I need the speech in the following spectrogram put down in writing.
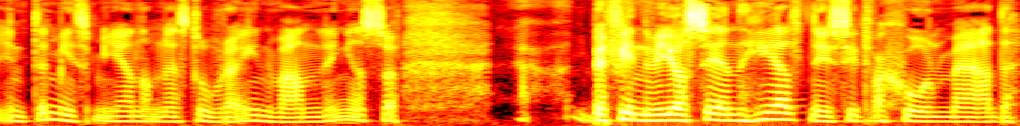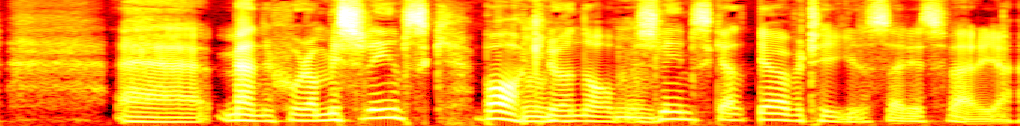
inte minst genom den stora invandringen så befinner vi oss i en helt ny situation med eh, människor av muslimsk bakgrund och mm. muslimska övertygelser i Sverige.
